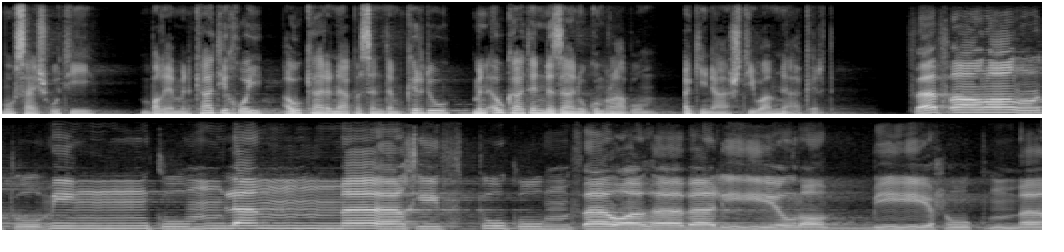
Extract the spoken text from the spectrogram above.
موسایش وتی بەڵێ من کاتی خۆی ئەو کارە ناپەسەندەم کرد و من ئەو کاتە نەزان و گومڕا بووم ئەگی ناشتی وام نەئکرد ففررت منكم لما خفت جئتكم فوهب لي ربي حكما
